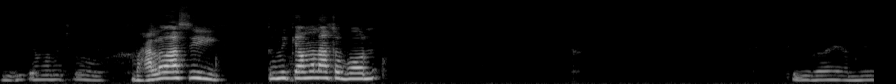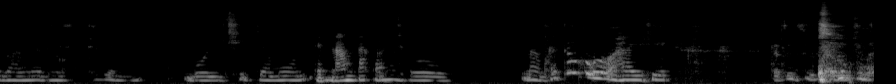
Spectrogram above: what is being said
দিদি কেমন আছো? ভালো আছি। তুমি কেমন আছো বোন? দিদি ভাই আমি বাংলাদেশ থেকে বলছি কেমন? নামটা আছো নামটা তো হচ্ছে না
